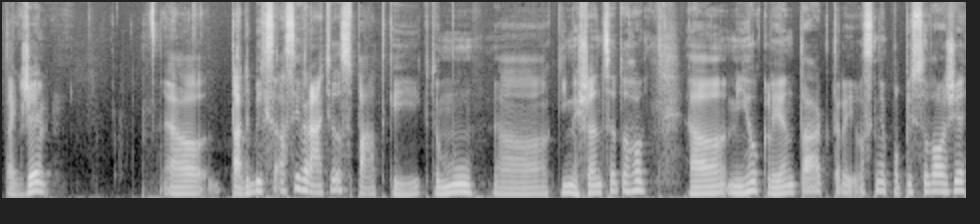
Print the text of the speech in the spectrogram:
Takže tady bych se asi vrátil zpátky k tomu, k té myšlence toho mýho klienta, který vlastně popisoval, že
